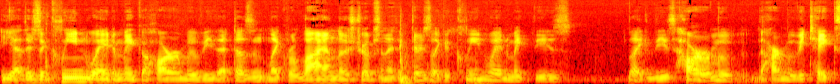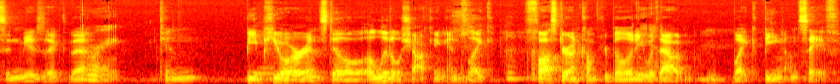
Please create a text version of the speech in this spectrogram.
yeah, there's a clean way to make a horror movie that doesn't like rely on those tropes, and I think there's like a clean way to make these like these horror movie the horror movie takes in music that right. can be pure and still a little shocking and like uh-huh. foster uncomfortability without like being unsafe.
